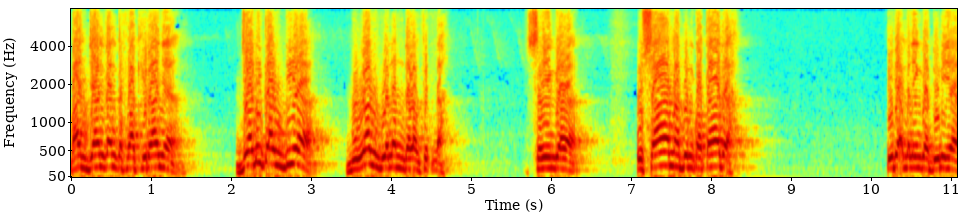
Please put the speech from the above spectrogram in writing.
panjangkan kefakirannya, jadikan dia bulan-bulanan dalam fitnah sehingga Usama bin Qatadah tidak meninggal dunia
